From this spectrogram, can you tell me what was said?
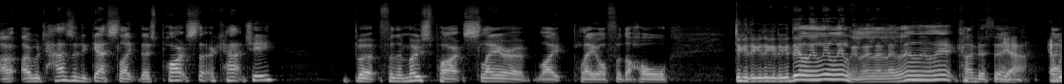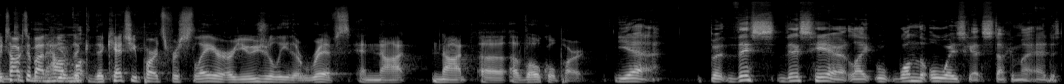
I, I would hazard a guess like there's parts that are catchy, but for the most part, Slayer like play off of the whole kind of thing. Yeah, and, we talked about how the, the catchy parts for Slayer are usually the riffs and not not a, a vocal part. Yeah. But this this here, like one that always gets stuck in my head is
